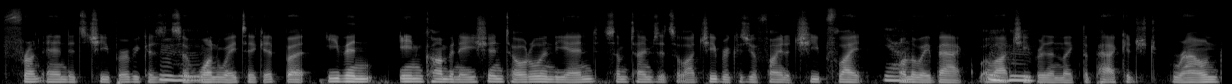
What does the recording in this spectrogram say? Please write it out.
front end it's cheaper because it's a Mhm. one way ticket, but even in combination total in the end, sometimes it's a lot cheaper because you'll find a cheap flight Yeah. on the way back, a lot Mhm. cheaper than like the packaged round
